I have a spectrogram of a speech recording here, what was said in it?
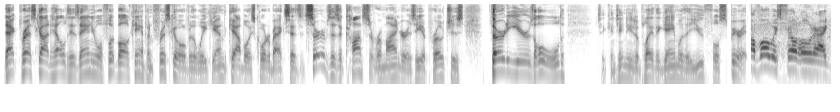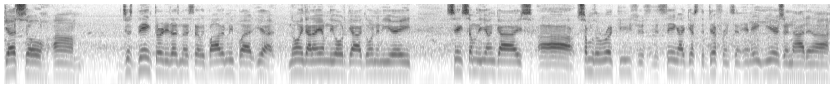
Dak Prescott held his annual football camp in Frisco over the weekend. The Cowboys quarterback says it serves as a constant reminder as he approaches 30 years old to continue to play the game with a youthful spirit. I've always felt older, I guess, so um, just being 30 doesn't necessarily bother me, but yeah, knowing that I am the old guy going into year eight, seeing some of the young guys, uh, some of the rookies, just, just, seeing, I guess, the difference in, in eight years or not. And uh,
